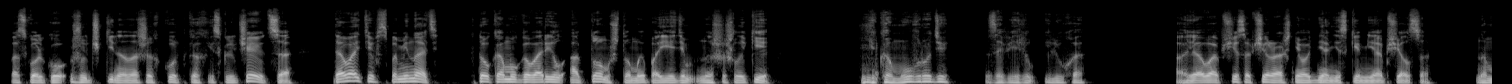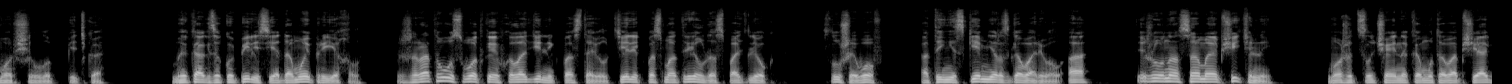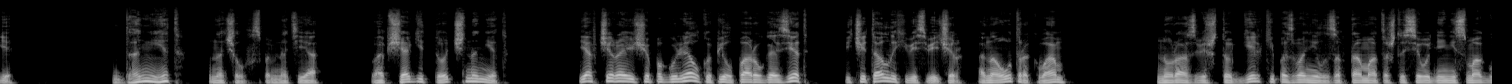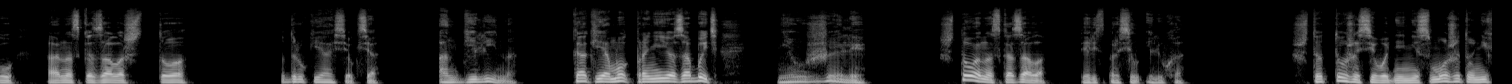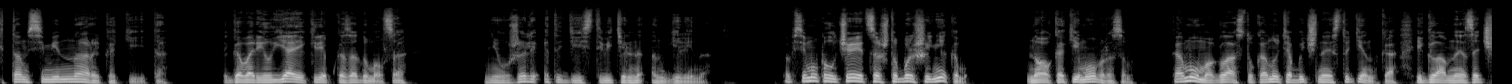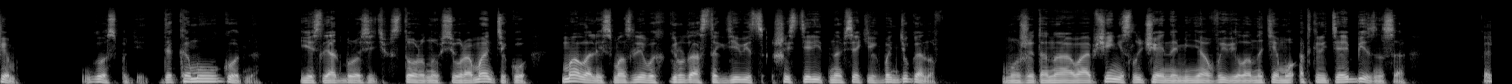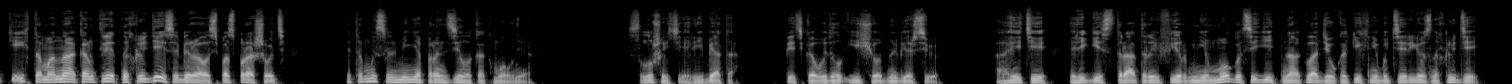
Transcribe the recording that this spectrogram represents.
Поскольку жучки на наших куртках исключаются, давайте вспоминать, кто кому говорил о том, что мы поедем на шашлыки – «Никому вроде», — заверил Илюха. «А я вообще со вчерашнего дня ни с кем не общался», — наморщил лоб Петька. «Мы как закупились, я домой приехал. Жратву с водкой в холодильник поставил, телек посмотрел, да спать лег. Слушай, Вов, а ты ни с кем не разговаривал, а? Ты же у нас самый общительный. Может, случайно кому-то в общаге?» «Да нет», — начал вспоминать я. «В общаге точно нет. Я вчера еще погулял, купил пару газет и читал их весь вечер, а на утро к вам. Ну, разве что Гельке позвонил из автомата, что сегодня не смогу, она сказала, что... Вдруг я осекся. Ангелина. Как я мог про нее забыть? Неужели... Что она сказала? Переспросил Илюха. Что тоже сегодня не сможет, у них там семинары какие-то. Говорил я и крепко задумался. Неужели это действительно Ангелина? По всему получается, что больше некому. Но каким образом? Кому могла стукануть обычная студентка? И главное, зачем? Господи, да кому угодно. Если отбросить в сторону всю романтику, мало ли смазливых грудастых девиц шестерит на всяких бандюганов. Может, она вообще не случайно меня вывела на тему открытия бизнеса? Каких там она конкретных людей собиралась поспрашивать? Эта мысль меня пронзила как молния. «Слушайте, ребята», Петька выдал еще одну версию. А эти регистраторы фирм не могут сидеть на окладе у каких-нибудь серьезных людей.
